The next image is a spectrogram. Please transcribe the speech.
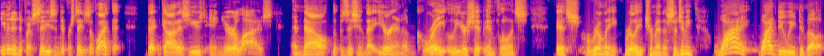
even in different cities and different stages of life that that God has used in your lives. And now the position that you're in of mm. great leadership influence, it's really, really tremendous. So Jimmy, why why do we develop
